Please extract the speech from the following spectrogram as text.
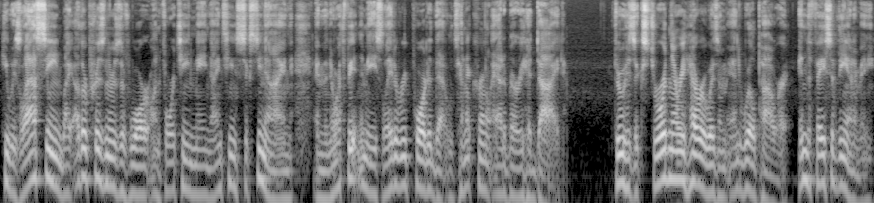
He was last seen by other prisoners of war on 14 May 1969, and the North Vietnamese later reported that Lieutenant Colonel Atterberry had died. Through his extraordinary heroism and willpower in the face of the enemy,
